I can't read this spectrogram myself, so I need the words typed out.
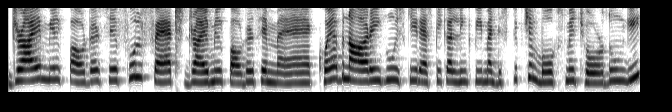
ड्राई मिल्क पाउडर से full fat dry milk powder से मैं खोया बना रही हूँ। इसकी रेसिपी का लिंक भी मैं डिस्क्रिप्शन बॉक्स में छोड़ दूँगी।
